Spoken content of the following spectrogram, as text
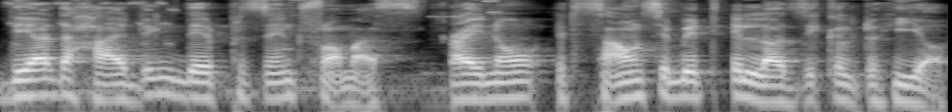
They are the hiding their present from us. I know it sounds a bit illogical to hear,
